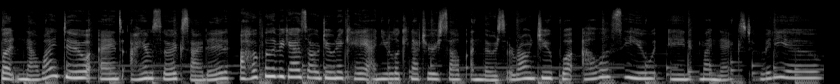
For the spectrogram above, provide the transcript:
but now I do and I am so excited. I hope you guys are doing okay and you're looking after yourself and those around you, but I will see you in my next video.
